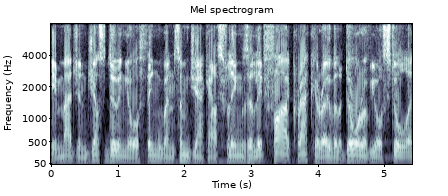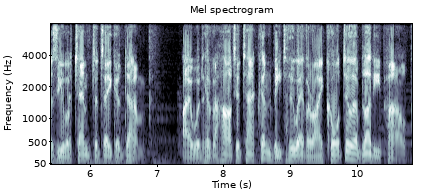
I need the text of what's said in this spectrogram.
Imagine just doing your thing when some jackass flings a lit firecracker over the door of your stall as you attempt to take a dump. I would have a heart attack and beat whoever I caught to a bloody pulp.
